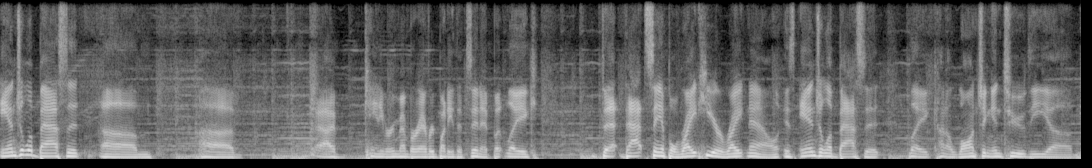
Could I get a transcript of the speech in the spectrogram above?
Angela Bassett. Um, uh, I can't even remember everybody that's in it, but like that that sample right here, right now, is Angela Bassett like kind of launching into the um,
